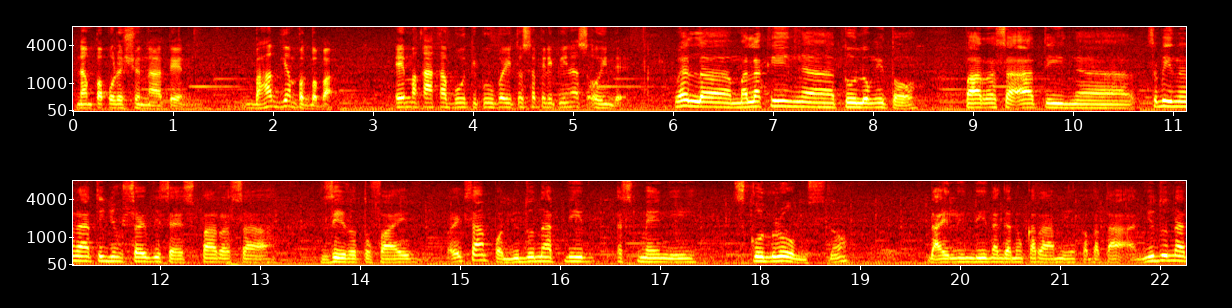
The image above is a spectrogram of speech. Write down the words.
ng populasyon natin, bahagyang pagbaba, eh makakabuti po ba ito sa Pilipinas o hindi? Well, ah, malaking ah, tulong ito para sa ating, ah, sabihin na natin yung services para sa 0 to 5. For example, you do not need as many school rooms, no? Dahil hindi na ganun karami yung kabataan. You do not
